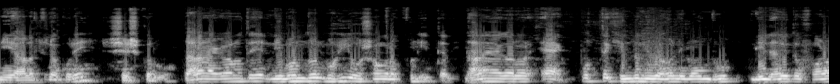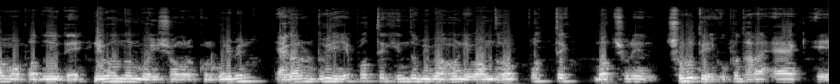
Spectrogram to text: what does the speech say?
নিয়ে আলোচনা করে শেষ করব ধারা এগারোতে নিবন্ধন বহি ও সংরক্ষণ ইত্যাদি ধারা এগারোর এক প্রত্যেক হিন্দু বিবাহ নিবন্ধক নির্ধারিত ফরম ও পদ্ধতিতে নিবন্ধন বহি সংরক্ষণ করিবেন এগারো এ প্রত্যেক হিন্দু বিবাহ নিবন্ধক প্রত্যেক বৎসরের শুরুতে উপধারা এক এ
